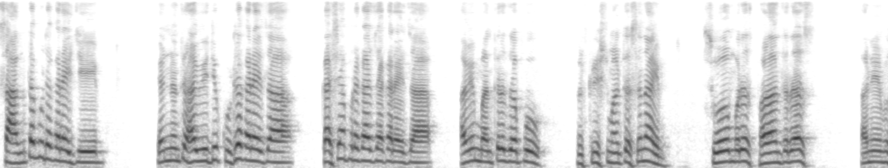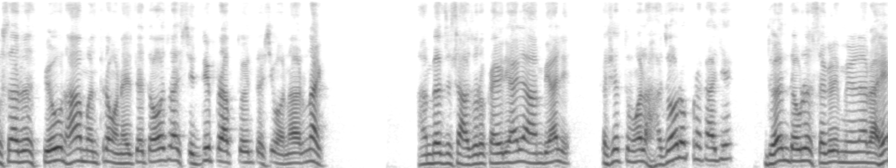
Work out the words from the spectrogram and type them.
सांगता कुठं करायची? त्यानंतर हा विधी कुठं करायचा? कशा प्रकारचा करायचा? आम्ही मंत्र जपू. पण कृष्ण म्हणत तसं नाही. सोमरस फळांतरस आणि नुसार रस पिऊन हा मंत्र म्हणायचा तेव्हाच सिद्धी प्राप्त होईल तशी होणार नाही. आंब्याचे जसे हजारो कैरी आले आंबे आले तसे तुम्हाला हजारो प्रकारचे धन दौलत सगळे मिळणार आहे.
